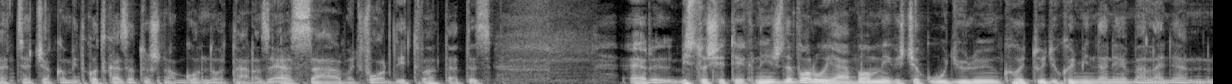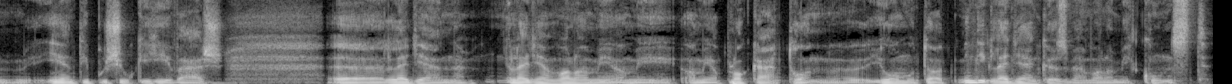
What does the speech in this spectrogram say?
egyszer csak, amit kockázatosnak gondoltál, az elszáll, vagy fordítva, tehát ez erre biztosíték nincs, de valójában mégiscsak úgy ülünk, hogy tudjuk, hogy minden évben legyen ilyen típusú kihívás, legyen, legyen valami, ami, ami a plakáton jól mutat, mindig legyen közben valami kunst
